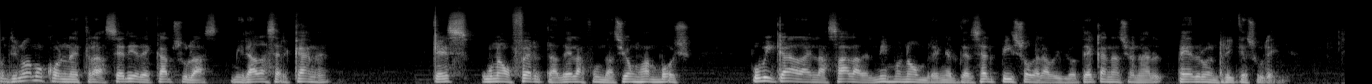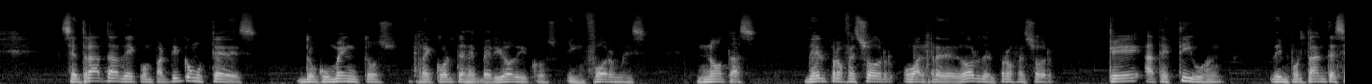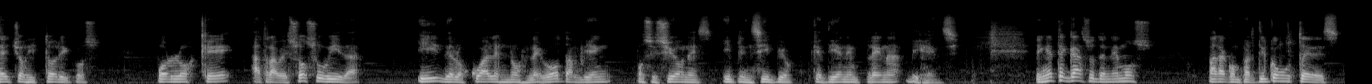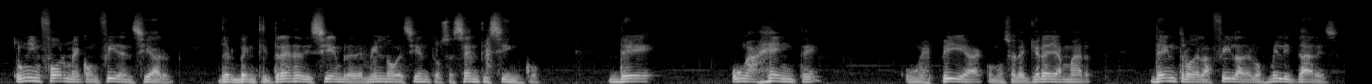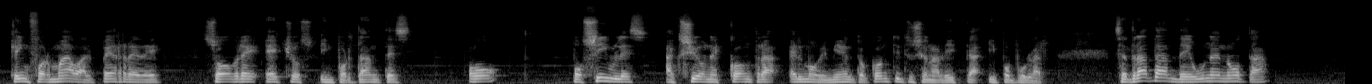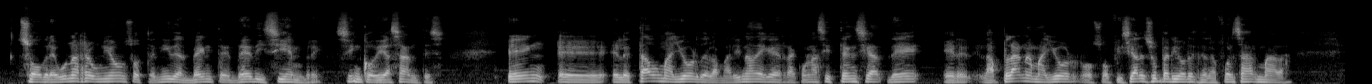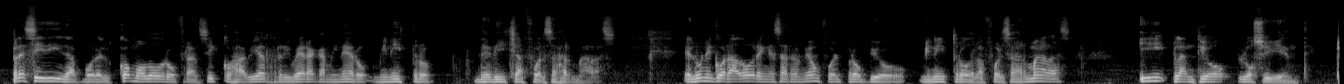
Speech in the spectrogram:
Continuamos con nuestra serie de cápsulas Mirada Cercana, que es una oferta de la Fundación Juan Bosch, ubicada en la sala del mismo nombre en el tercer piso de la Biblioteca Nacional Pedro Enrique Sureña. Se trata de compartir con ustedes documentos, recortes de periódicos, informes, notas del profesor o alrededor del profesor que atestiguan de importantes hechos históricos por los que atravesó su vida y de los cuales nos legó también posiciones y principios que tienen plena vigencia. En este caso tenemos para compartir con ustedes un informe confidencial del 23 de diciembre de 1965 de un agente, un espía, como se le quiera llamar, dentro de la fila de los militares que informaba al PRD sobre hechos importantes o posibles acciones contra el movimiento constitucionalista y popular. Se trata de una nota sobre una reunión sostenida el 20 de diciembre, cinco días antes, en eh, el Estado Mayor de la Marina de Guerra con la asistencia de la plana mayor, los oficiales superiores de las Fuerzas Armadas, presidida por el Comodoro Francisco Javier Rivera Caminero, ministro de dichas Fuerzas Armadas. El único orador en esa reunión fue el propio ministro de las Fuerzas Armadas y planteó lo siguiente.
